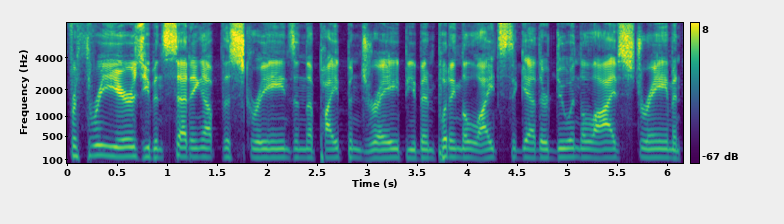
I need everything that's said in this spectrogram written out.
for three years, you've been setting up the screens and the pipe and drape, you've been putting the lights together, doing the live stream, and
